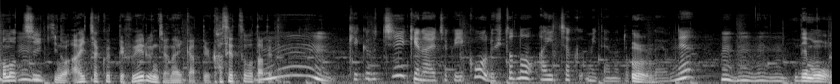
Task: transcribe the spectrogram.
その地域の愛着って増えるんじゃないかっていう仮説を立てた。うん、結局地域の愛着イコール人の愛着みたいなところだよね。うん、うん、うんうんうん。でも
